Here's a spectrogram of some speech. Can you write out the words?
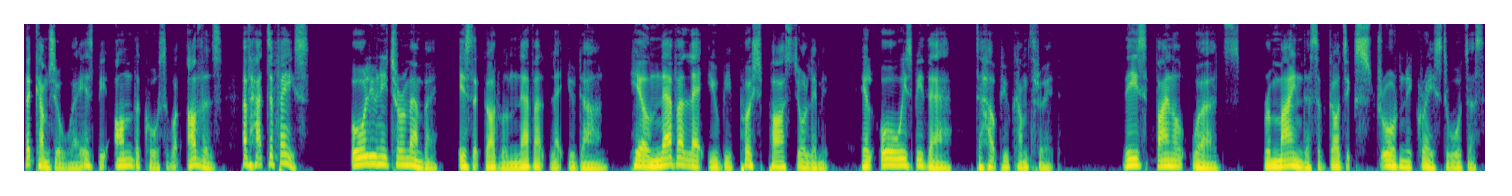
that comes your way is beyond the course of what others have had to face. All you need to remember is that God will never let you down. He'll never let you be pushed past your limit. He'll always be there to help you come through it. These final words remind us of God's extraordinary grace towards us,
